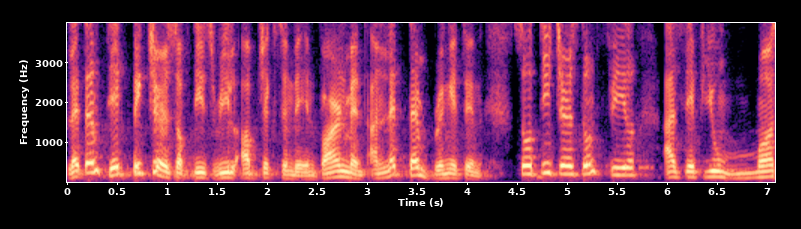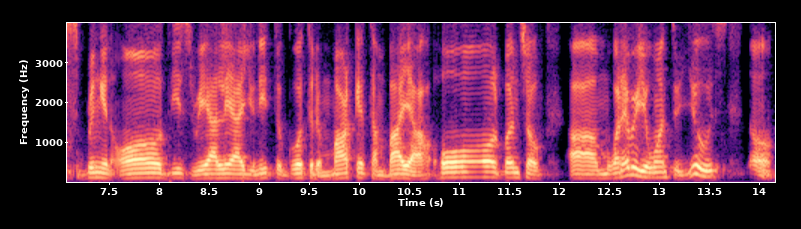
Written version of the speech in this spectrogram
Let them take pictures of these real objects in the environment and let them bring it in. So teachers don't feel as if you must bring in all these realia. You need to go to the market and buy a whole bunch of um, whatever you want to use. No,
